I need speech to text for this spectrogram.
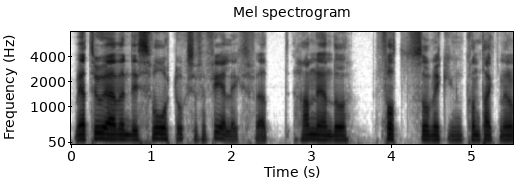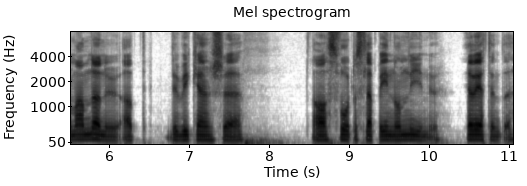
Men jag tror även det är svårt också för Felix för att han har ändå fått så mycket kontakt med de andra nu att det blir kanske ja, svårt att släppa in någon ny nu. Jag vet inte.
